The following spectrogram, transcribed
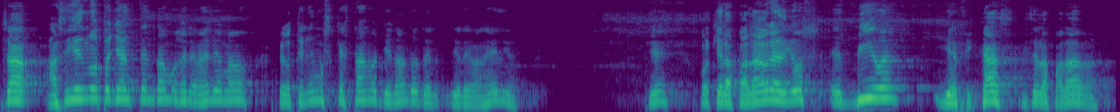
O sea, así es nosotros ya entendamos el Evangelio, hermano, pero tenemos que estarnos llenando del, Evangelio. ¿Sí? Porque la palabra de Dios es viva y eficaz, dice la palabra.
